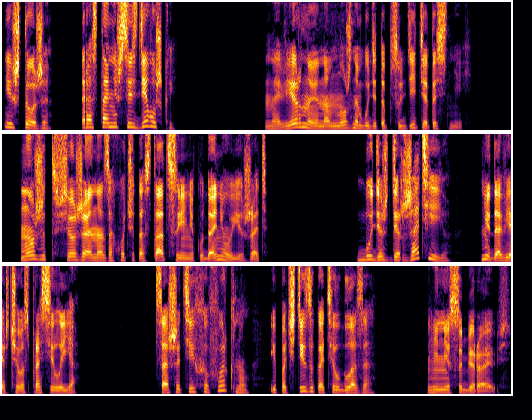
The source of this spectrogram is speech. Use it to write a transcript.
«И что же, Расстанешься с девушкой? Наверное, нам нужно будет обсудить это с ней. Может, все же она захочет остаться и никуда не уезжать. «Будешь держать ее? недоверчиво спросила я. Саша тихо фыркнул и почти закатил глаза. «И не собираюсь.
